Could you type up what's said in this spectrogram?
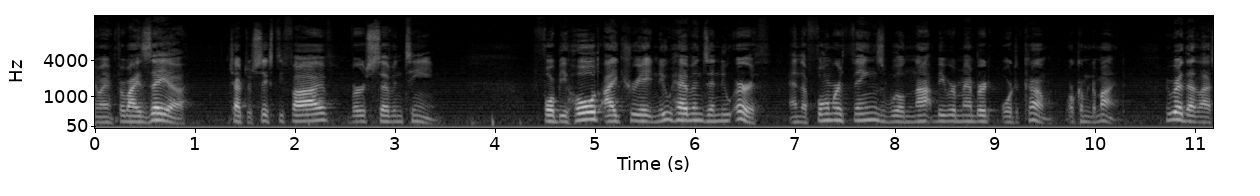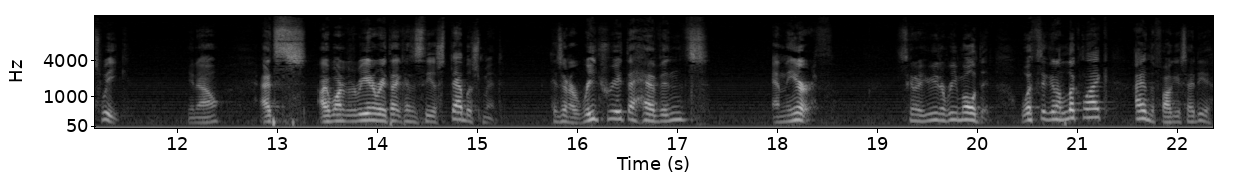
anyway, from Isaiah chapter 65, verse 17. For behold, I create new heavens and new earth, and the former things will not be remembered or to come or come to mind. We read that last week. You know, that's I wanted to reiterate that because it's the establishment. He's going to recreate the heavens and the earth. He's going to remold it. What's it going to look like? I have the foggiest idea.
